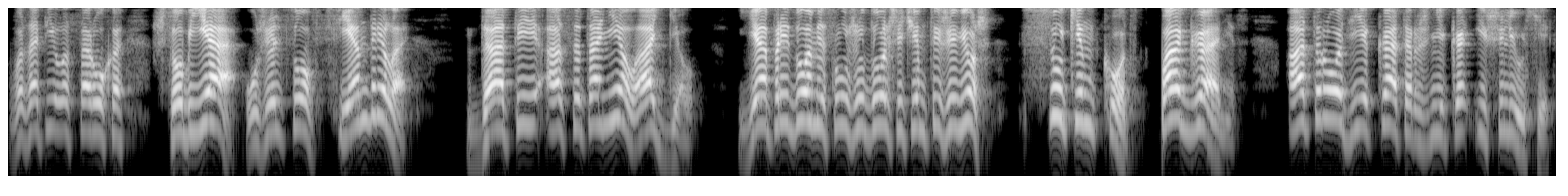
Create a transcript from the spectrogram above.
возопила старуха, — «чтоб я у жильцов сфендрила? Да ты осатанел, агел! Я при доме служу дольше, чем ты живешь, сукин кот, поганец, отродье каторжника и шлюхи,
